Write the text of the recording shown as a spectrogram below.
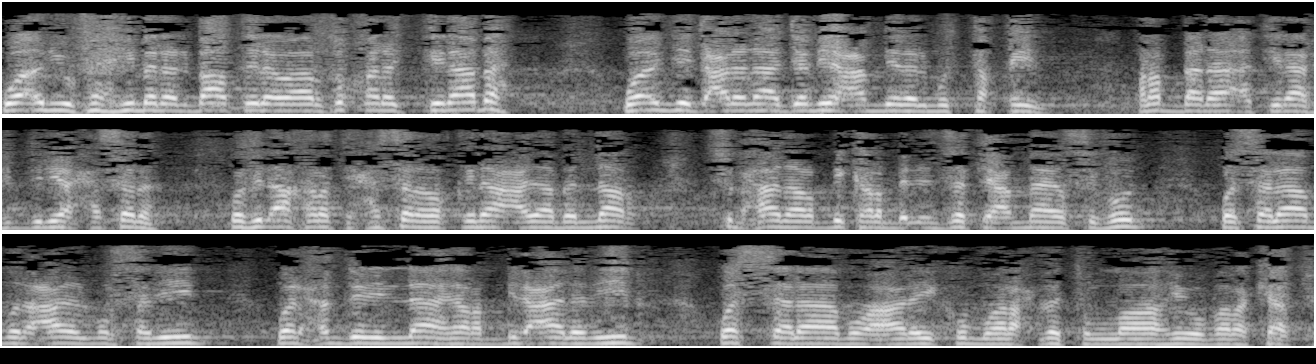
وأن يفهمنا الباطل ويرزقنا اجتنابه وأن يجعلنا جميعا من المتقين. ربنا أتنا في الدنيا حسنة وفي الآخرة حسنة وقنا عذاب النار. سبحان ربك رب العزة عما يصفون وسلام على المرسلين والحمد لله رب العالمين. والسلام عليكم ورحمة الله وبركاته.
